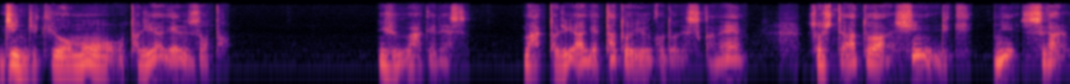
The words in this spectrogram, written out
人力をもう取り上げるぞというわけです。まあ取り上げたということですかね。そしてあとは神力にすがる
